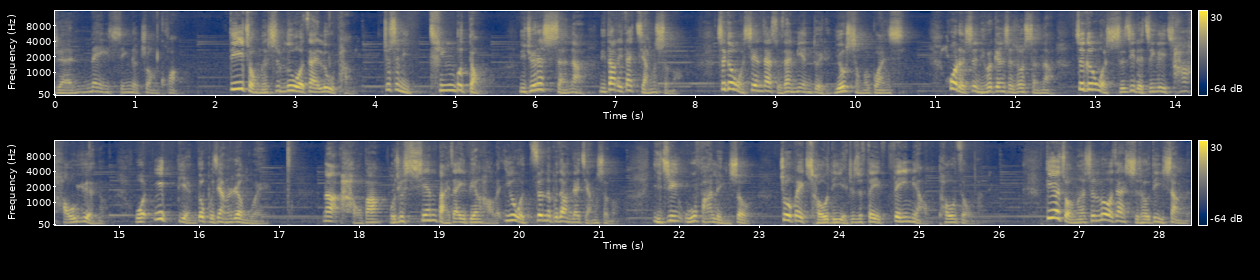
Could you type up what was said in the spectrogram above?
人内心的状况。第一种呢是落在路旁，就是你听不懂，你觉得神啊，你到底在讲什么？这跟我现在所在面对的有什么关系？或者是你会跟神说：“神啊，这跟我实际的经历差好远哦，我一点都不这样认为。”那好吧，我就先摆在一边好了，因为我真的不知道你在讲什么，以至于无法领受，就被仇敌，也就是被飞鸟偷走了。第二种呢，是落在石头地上的，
